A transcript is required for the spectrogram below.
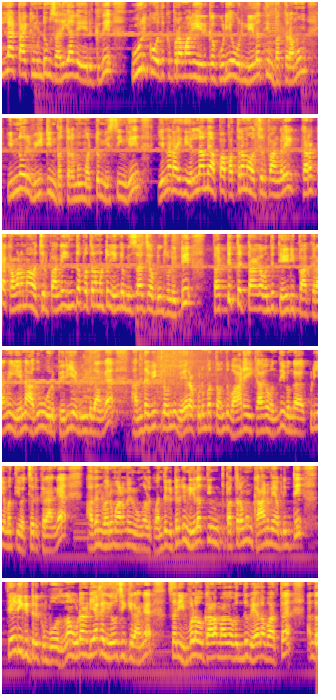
எல்லா டாக்குமெண்ட்டும் சரியாக இருக்குது. ஊருக்கு ஒதுக்குப்புறமாக இருக்கக்கூடிய ஒரு நிலத்தின் பத்திரமும் இன்னொரு வீட்டின் பத்திரமும் மட்டும் மிஸ்ஸிங்கு என்னடா இது எல்லாமே அப்பா பத்திரமா வச்சுருப்பாங்களே? கரெக்டாக கவனமாக வச்சுருப்பாங்க. இந்த பத்திரம் மட்டும் எங்கே மிஸ் ஆச்சு அப்படின்னு சொல்லிட்டு தட்டு தட்டாக வந்து தேடி பார்க்குறாங்க. ஏன்னா அதுவும் ஒரு பெரிய வீடு தாங்க அந்த வீட்டில் வந்து வேறு குடும்பத்தை வந்து வாடகைக்காக வந்து இவங்க குடியமர்த்தி வச்சுருக்கிறாங்க. அதன் வருமானமே இவங்களுக்கு வந்துக்கிட்டு இருக்கு. நிலத்தின் பத்திரமும் காணுமே அப்படின்ட்டு தேடிக்கிட்டு இருக்கும்போது தான் உடனடியாக யோசிக்கிறாங்க. சரி இவ்வளவு காலமாக வந்து வேலை பார்த்த அந்த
